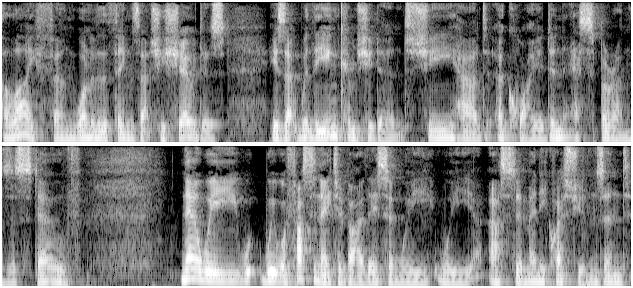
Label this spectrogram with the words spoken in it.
her life. And one of the things that she showed us is that with the income she'd earned, she had acquired an Esperanza stove. Now we we were fascinated by this, and we we asked her many questions. And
